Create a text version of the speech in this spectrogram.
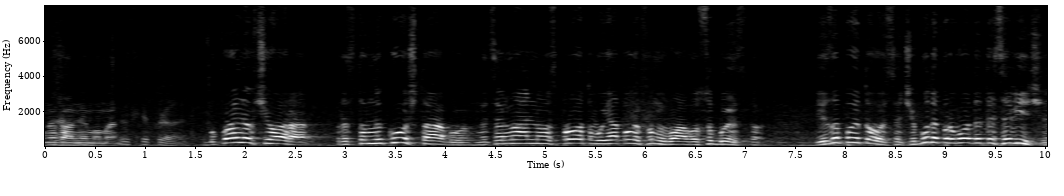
на даний момент. Буквально вчора представнику штабу національного спротиву я телефонував особисто і запитувався, чи буде проводитися віче.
